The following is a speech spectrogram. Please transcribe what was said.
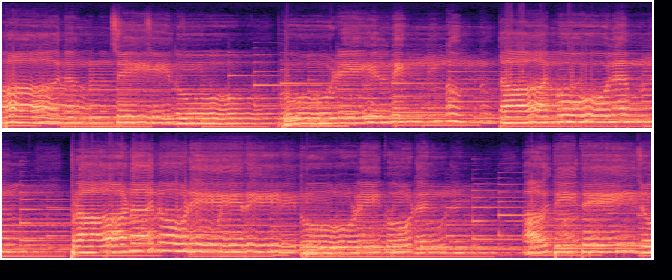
പാനം ചെയ്തു. പൂഴിയിൽ നിന്നും താ പ്രാണനോടേറി ധൂളികൂടൻ അതിതേജോ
